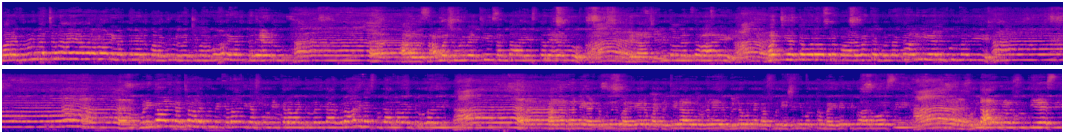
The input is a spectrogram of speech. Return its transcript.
పరగురుడు వచ్చడాయ వరమోడి కట్టలేడు పరగురుడు వచ్చి మరమోడి కట్టలేడు సాంబశివుడు వచ్చి సంతానిస్తలేడు నా జీవితం ఎంత వారి వచ్చే లోపల పాడబట్ట గుళ్ళ కాడికి ఏడుకున్నది గుడికాడికి వచ్చే వరకు మిక్కడానికి కసుపు మిక్కల అంటున్నది కాకులాది కసుపు కళ్ళ అంటున్నది కళ్ళన్నీ కట్టుకున్నది పట్టు చీరాలు ఉండలేదు గుళ్ళ ఉన్న కసుపు మొత్తం బయటెత్తి పారబోసి సుందారకులను శుద్ధి చేసి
